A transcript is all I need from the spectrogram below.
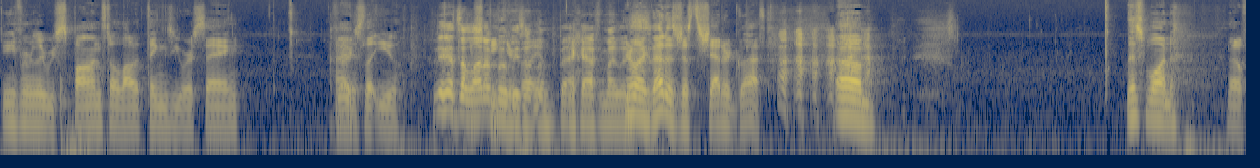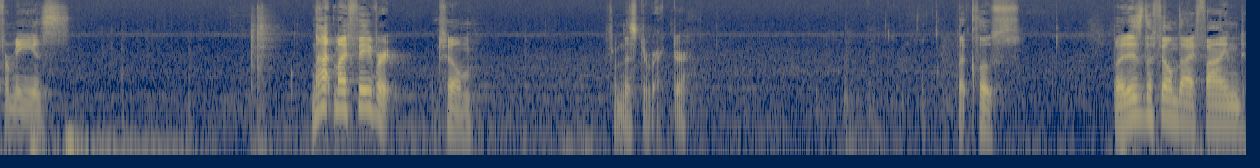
Didn't even really respond to a lot of things you were saying. I like- just let you. I think that's a lot of Speak your movies on the volume. back half of my list. You're like that is just shattered glass. um, this one, though, for me is not my favorite film from this director, but close. But it is the film that I find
